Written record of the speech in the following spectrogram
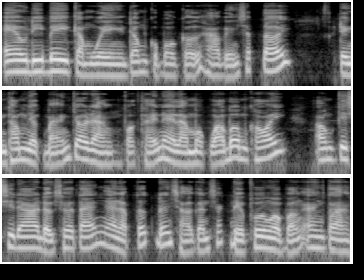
LDP cầm quyền trong cuộc bầu cử Hạ viện sắp tới. Truyền thông Nhật Bản cho rằng vật thể này là một quả bom khói. Ông Kishida được sơ tán ngay lập tức đến sở cảnh sát địa phương và vẫn an toàn.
